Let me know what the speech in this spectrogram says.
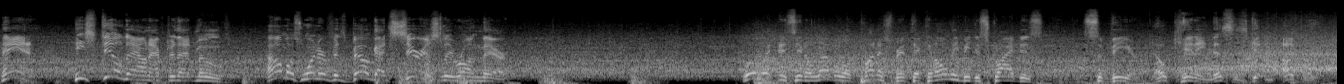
Man, he's still down after that move. I almost wonder if his bell got seriously wrong there. We're witnessing a level of punishment that can only be described as severe. No kidding. This is getting ugly.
